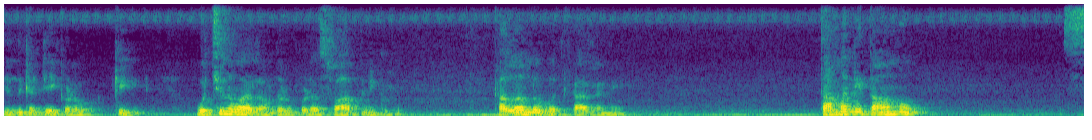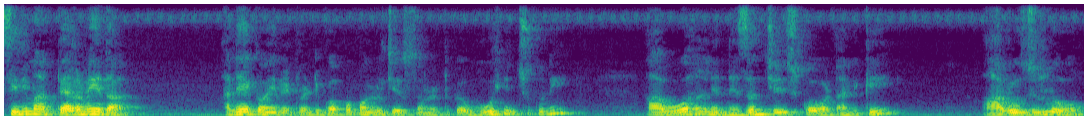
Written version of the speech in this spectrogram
ఎందుకంటే ఇక్కడకి వచ్చిన వారందరూ కూడా స్వాప్నికులు కళల్లో బతకాలని తమని తాము సినిమా తెర మీద అనేకమైనటువంటి గొప్ప పనులు చేస్తున్నట్టుగా ఊహించుకుని ఆ ఊహల్ని నిజం చేసుకోవటానికి ఆ రోజుల్లో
